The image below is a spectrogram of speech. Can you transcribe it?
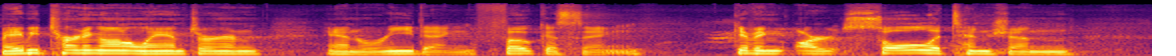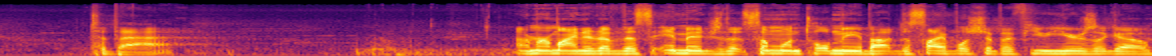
maybe turning on a lantern and reading focusing giving our sole attention to that. I'm reminded of this image that someone told me about discipleship a few years ago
